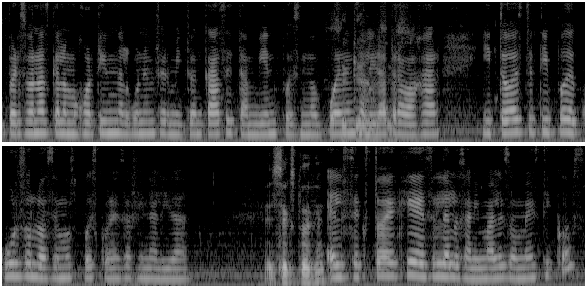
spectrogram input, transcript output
personas que a lo mejor tienen algún enfermito en casa y también pues no pueden salir a trabajar y todo este tipo de cursos lo hacemos pues con esa finalidad. ¿El sexto eje? El sexto eje es el de los animales domésticos.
